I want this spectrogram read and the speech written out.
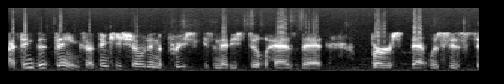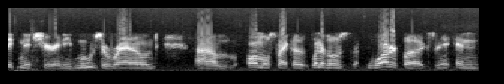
I think good things. I think he showed in the preseason that he still has that burst that was his signature, and he moves around um, almost like a, one of those water bugs, and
